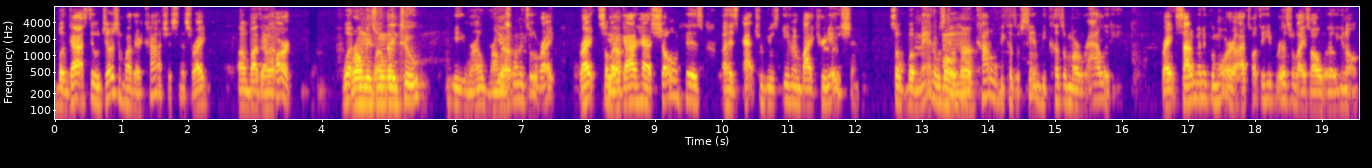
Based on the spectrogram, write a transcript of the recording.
But God still judged them by their consciousness, right? Um, by their Yep. heart. What what- Romans what- 1 and 2. he- Ro- Romans Yep. one and two, right? Right. So like God has shown his uh, his attributes even by creation. So, but man was Come still on held accountable because of sin, because of morality, right? Sodom and Gomorrah. I talked to Hebrew Israelites. Oh well, you know,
